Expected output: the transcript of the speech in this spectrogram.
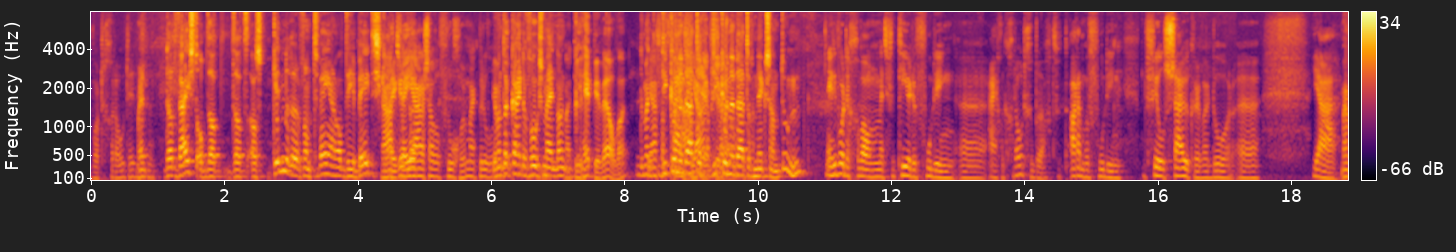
wordt groot. Hè. Maar dat wijst op dat, dat als kinderen van twee jaar al diabetes ja, krijgen... twee dat- jaar is al wel vroeg hoor. Maar ik bedoel, Ja, want dan kan je er volgens mij... Dan, Maar die heb je wel, hè? maar Ja, die kunnen, daar, toch, die kunnen daar toch niks aan doen? Nee, die worden gewoon met verkeerde voeding eh, eigenlijk grootgebracht. Arme voeding, veel suiker, waardoor... ja, Maar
